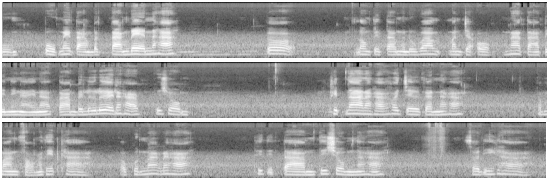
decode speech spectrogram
ปลูกในต่างต่างแดนนะคะ ก็ลองติดตามกันดูว่ามันจะออกหน้าตาเป็นยังไงนะ ตามไปเรื่อย ๆ นะคะ ผู้ชม คลิปหน้านะคะ ค่อยเจอกันนะคะ ประมาณสองอาทิตย์ค่ะ ขอบคุณมากนะคะ ที่ติดตามที่ชมนะคะ สวัสดีค่ะ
